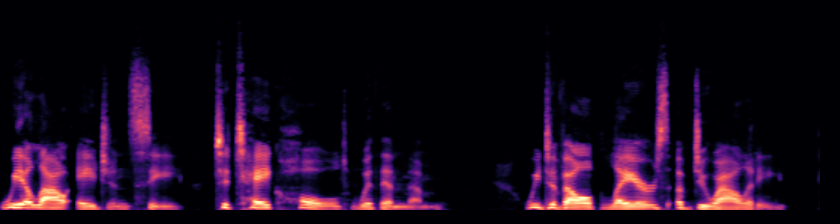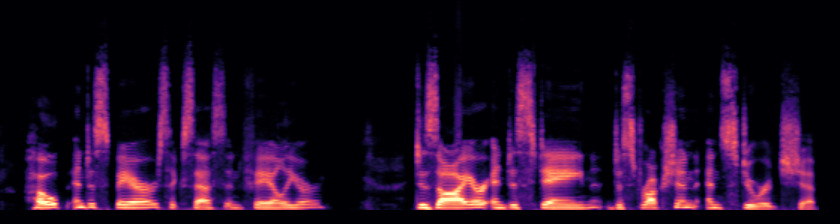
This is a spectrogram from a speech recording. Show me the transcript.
we allow agency to take hold within them. We develop layers of duality, hope and despair, success and failure, desire and disdain, destruction and stewardship.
